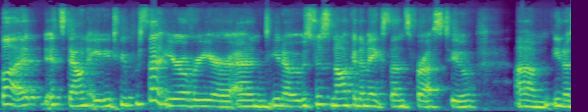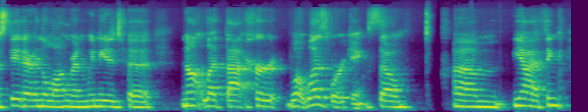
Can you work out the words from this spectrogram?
but it's down 82% year over year. And, you know, it was just not going to make sense for us to, um, you know, stay there in the long run. We needed to not let that hurt what was working. So, um, yeah, I think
